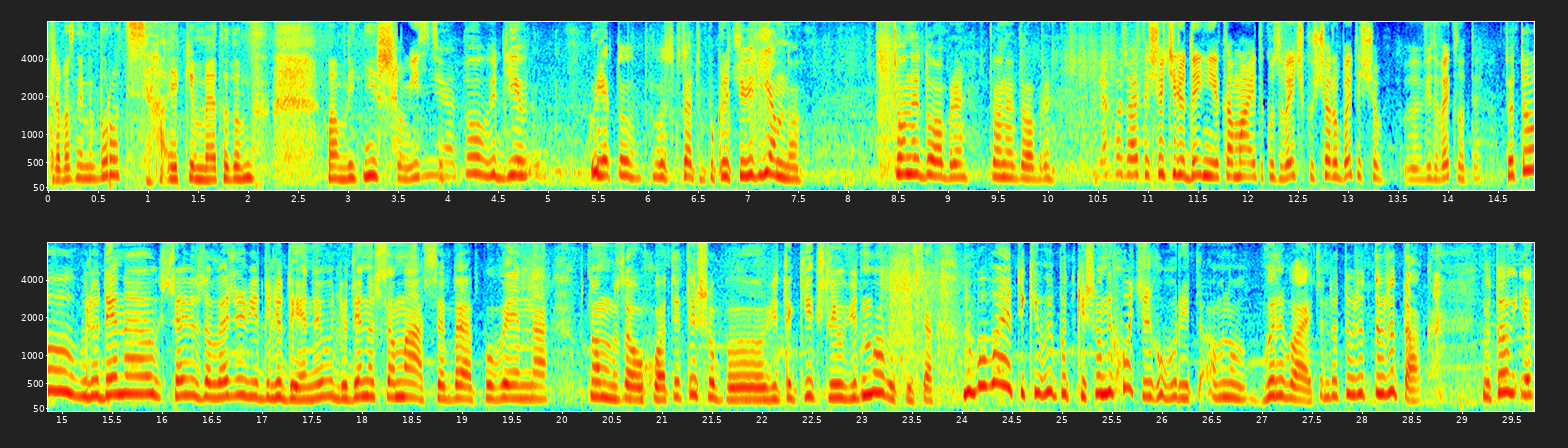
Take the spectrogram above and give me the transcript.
Треба з ними боротися. А яким методом вам відніше? По місті. Ні, то від'єм, як то сказати, покриття від'ємно. То не добре, то не добре. Як вважаєте, що тій людині, яка має таку звичку, що робити, щоб е, відвикнути? То то людина все залежить від людини. Людина сама себе повинна в тому заохотити, щоб е, від таких слів відмовитися. Ну бувають такі випадки, що не хочеш говорити, а воно виривається. Ну то вже то вже так. Ну то як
